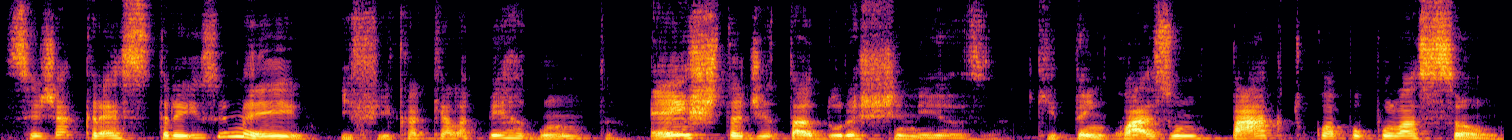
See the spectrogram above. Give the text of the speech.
você já cresce 3,5. E fica aquela pergunta: esta ditadura chinesa, que tem quase um pacto com a população,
